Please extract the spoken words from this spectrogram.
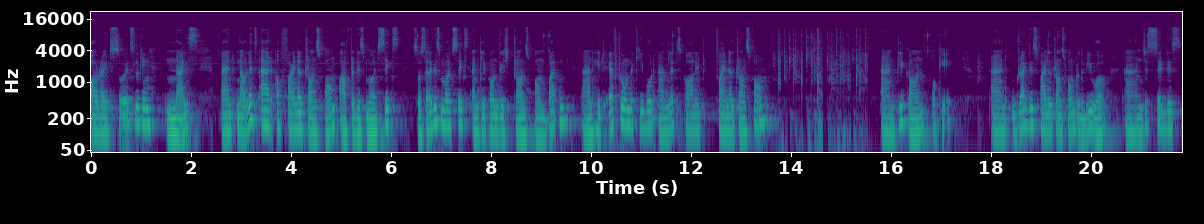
Alright so it's looking nice. And now let's add a final transform after this merge 6 so select this merge 6 and click on this transform button and hit F2 on the keyboard and let's call it final transform and click on OK. And drag this final transform to the viewer and just set this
